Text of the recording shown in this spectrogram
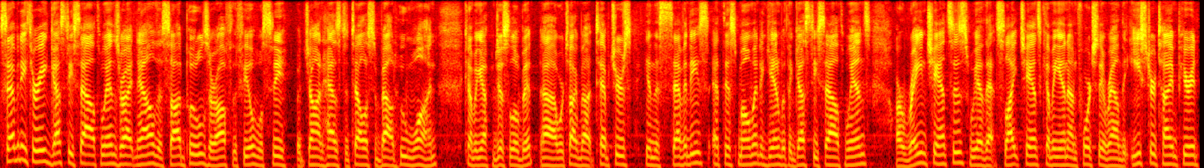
73, gusty south winds right now. The sod poodles are off the field. We'll see what John has to tell us about who won coming up in just a little bit. Uh, we're talking about temperatures in the 70s at this moment, again with the gusty south winds. Our rain chances, we have that slight chance coming in, unfortunately, around the Easter time period.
